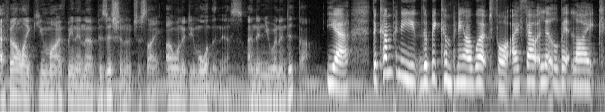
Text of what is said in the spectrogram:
I felt like you might have been in a position of just like I want to do more than this, and then you went and did that. Yeah, the company, the big company I worked for, I felt a little bit like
